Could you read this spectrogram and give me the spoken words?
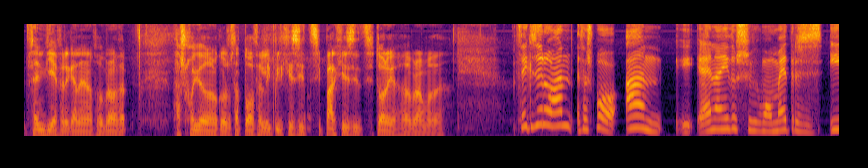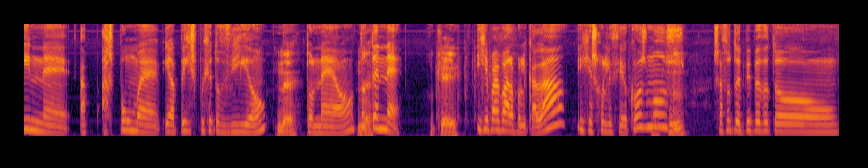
θα ενδιαφέρε κανένα αυτό το πράγμα. Θα, θα σχολιόταν ο κόσμος, θα το ήθελε, υπήρχε ζήτηση. Υπάρχει ζήτηση τώρα για αυτά τα πράγματα. Δεν ξέρω αν, θα σου πω, αν η- ένα είδος σφιγμομέτρησης είναι, α- ας πούμε, η απήχηση που είχε το βιβλίο, Ναι, το νέο, Ναι. τότε ναι. οκ. Είχε πάει πάρα πολύ καλά, είχε ασχοληθεί ο κόσμος, Μμμ. σε αυτό το επίπεδο το,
